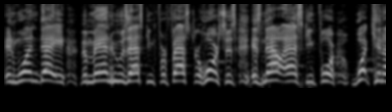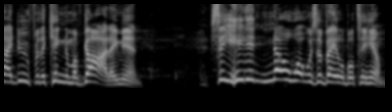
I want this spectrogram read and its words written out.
in one day, the man who was asking for faster horses is now asking for, What can I do for the kingdom of God? Amen. See, he didn't know what was available to him.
